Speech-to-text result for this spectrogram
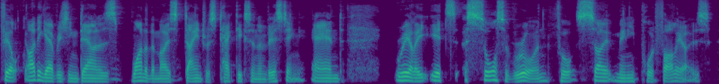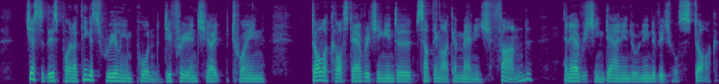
Phil, I think averaging down is one of the most dangerous tactics in investing. And really it's a source of ruin for so many portfolios. Just at this point, I think it's really important to differentiate between dollar cost averaging into something like a managed fund and averaging down into an individual stock.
